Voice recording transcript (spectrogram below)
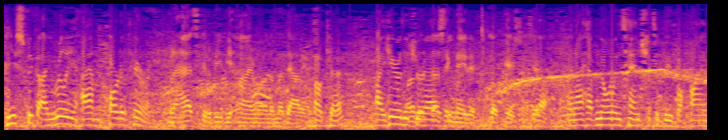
Can you speak? I really, I am hard of hearing. I'm going to ask you to be behind one of the medallions. Okay. I hear that One you're the asking. designated locations. Yeah. Yeah. And I have no intention to be behind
